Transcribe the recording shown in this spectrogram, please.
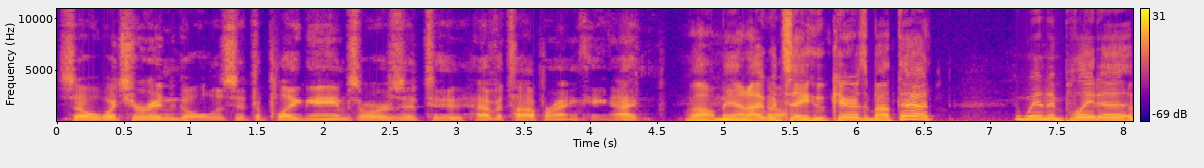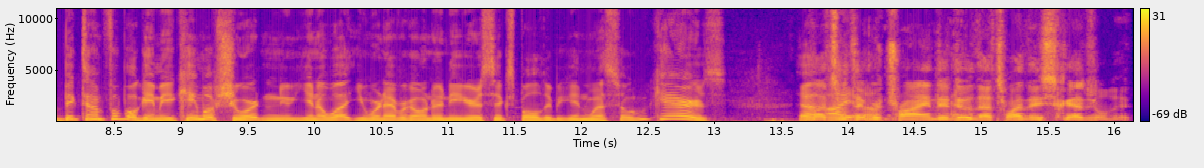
So, what's your end goal? Is it to play games or is it to have a top ranking? I Oh man, I would say who cares about that? You went and played a, a big time football game. You came up short, and you, you know what? You were never going to a New Year's Six bowl to begin with. So who cares? well, Uh, that's I- what they were trying to do. That's why they scheduled it.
